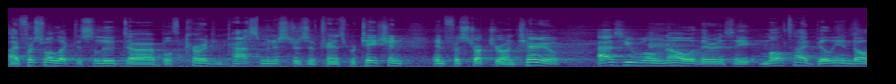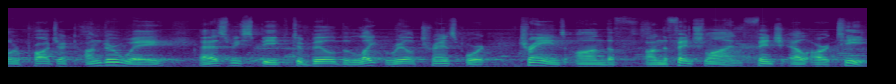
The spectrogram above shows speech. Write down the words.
I first of all like to salute uh, both current and past ministers of transportation, infrastructure, Ontario. As you will know, there is a multi-billion dollar project underway as we speak to build the light rail transport trains on the on the Finch line, Finch LRT.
